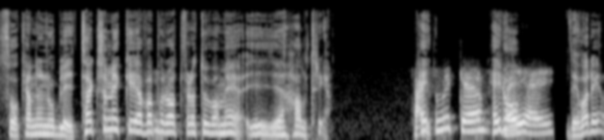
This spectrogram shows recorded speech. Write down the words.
Så kan det nog bli. Tack så mycket Eva Porat för att du var med i Halv tre. Tack Hej. så mycket. Hej då. Hej, hej. Det var det.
